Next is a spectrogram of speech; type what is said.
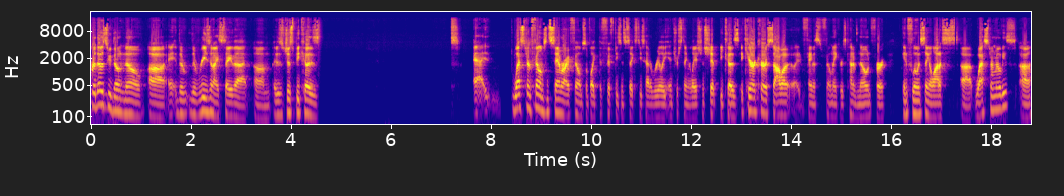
for those who don't know, uh, the the reason I say that um, is just because Western films and samurai films of like the 50s and 60s had a really interesting relationship because Akira Kurosawa, a famous filmmaker, is kind of known for influencing a lot of uh, Western movies. Uh,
